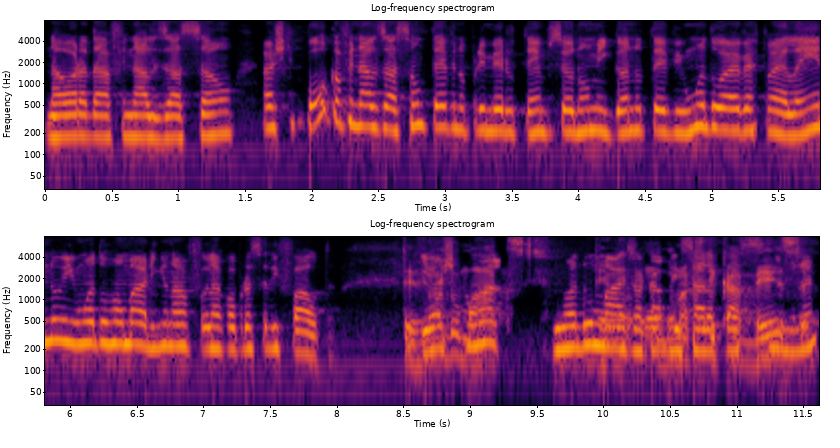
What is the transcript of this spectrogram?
na hora da finalização. Acho que pouca finalização teve no primeiro tempo, se eu não me engano, teve uma do Everton Heleno e uma do Romarinho na, na cobrança de falta. Teve uma do Max. Uma, uma do Max, uma, cabeçada de cabeça, cima, né?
